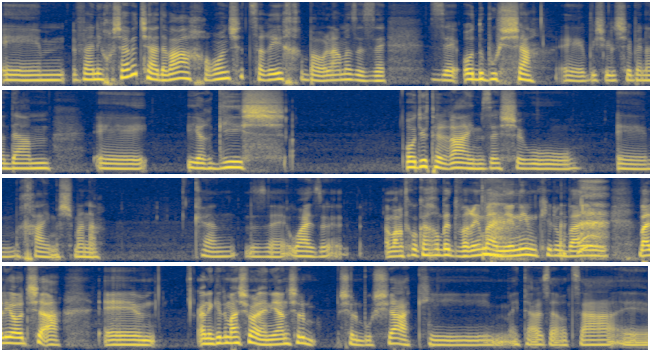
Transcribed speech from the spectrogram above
אה, ואני חושבת שהדבר האחרון שצריך בעולם הזה זה... זה עוד בושה אה, בשביל שבן אדם אה, ירגיש עוד יותר רע עם זה שהוא אה, חי עם השמנה. כן, זה, וואי, זה, אמרת כל כך הרבה דברים מעניינים, כאילו בא לי, בא לי עוד שעה. אה, אני אגיד משהו על העניין של, של בושה, כי הייתה על זה הרצאה אה,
